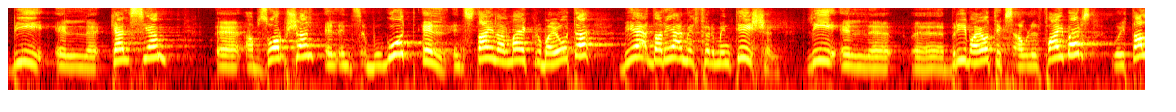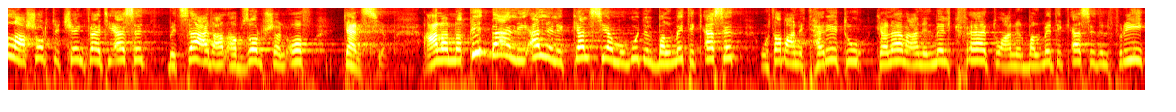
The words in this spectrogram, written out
بال calcium absorption وجود ال intestinal microbiota بيقدر يعمل fermentation لل prebiotics أو لل fibers ويطلع short chain fatty acid بتساعد على ال absorption of calcium على النقيض بقى اللي يقلل الكالسيوم وجود ال palmitic acid وطبعا اتهريتوا كلام عن ال milk fat وعن ال palmitic acid ال free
